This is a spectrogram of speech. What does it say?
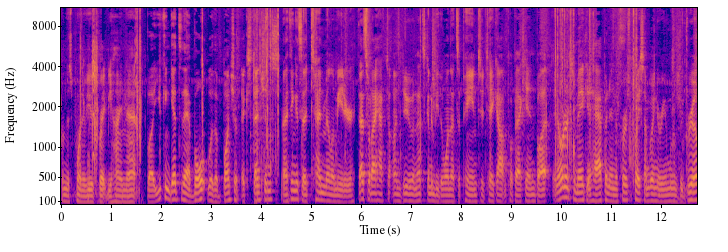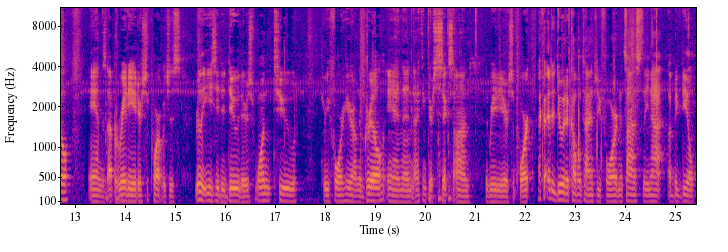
from this point of view, it's right behind that. But you can get to that bolt with a bunch of extensions. I think it's a 10 millimeter. That's what I have to undo, and that's going to be the one that's a pain to take out and put back in. But in order to make it happen, in the first place, I'm going to remove the grill and this upper radiator support, which is really easy to do. There's one, two, three, four here on the grill, and then I think there's six on the radiator support. I've had to do it a couple times before, and it's honestly not a big deal.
